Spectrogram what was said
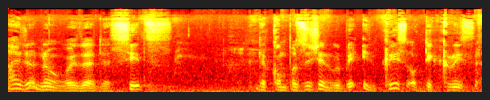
I don't know whether the seats, the composition will be increased or decreased.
